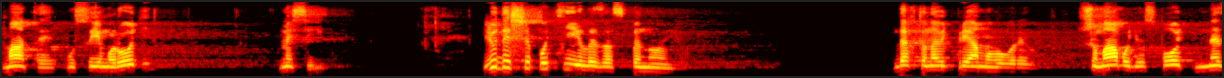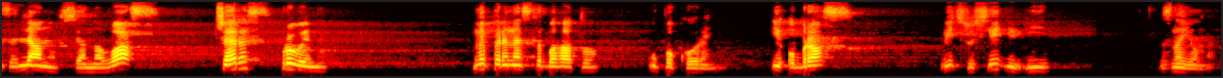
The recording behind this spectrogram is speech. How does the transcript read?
мати у своєму роді Месію. Люди шепотіли за спиною. Дехто навіть прямо говорив, що, мабуть, Господь не зглянувся на вас через провини. Ми перенесли багато упокорень і образ від сусідів і знайомих.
